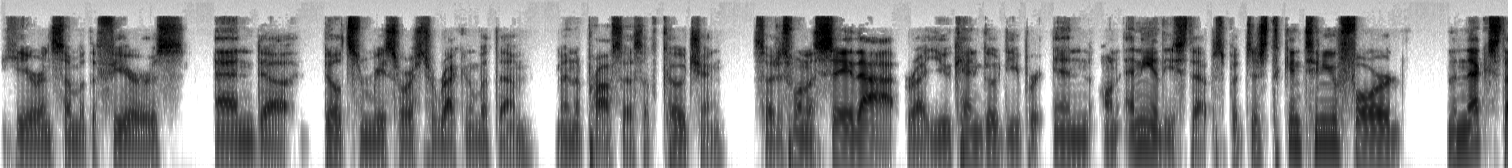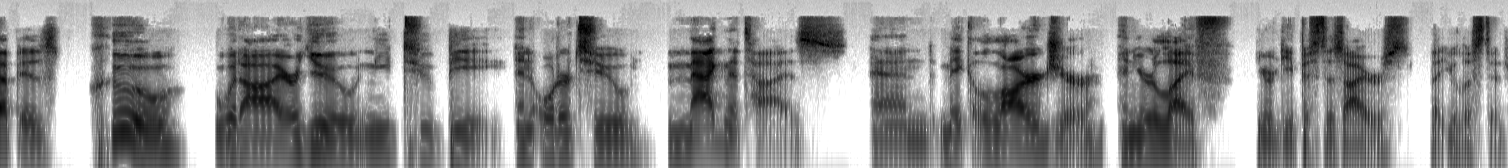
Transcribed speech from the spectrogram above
here in some of the fears and uh, build some resource to reckon with them in the process of coaching. So I just want to say that, right? You can go deeper in on any of these steps, but just to continue forward, the next step is who would I or you need to be in order to magnetize and make larger in your life your deepest desires that you listed?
